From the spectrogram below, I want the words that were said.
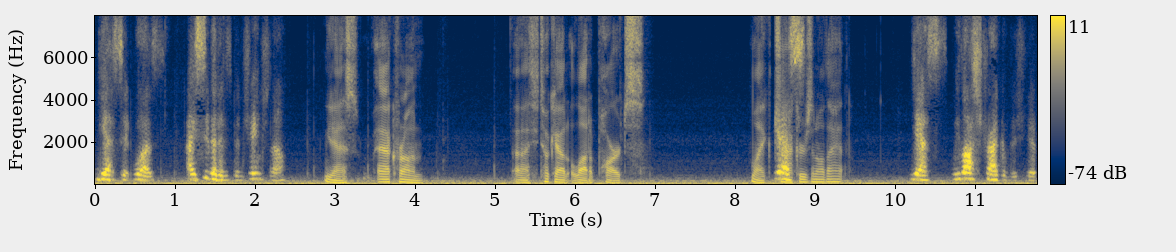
Yes, it was. I see that it's been changed now. Yes, Akron, uh, he took out a lot of parts. Like Yes. trackers and all that. Yes, we lost track of the ship.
